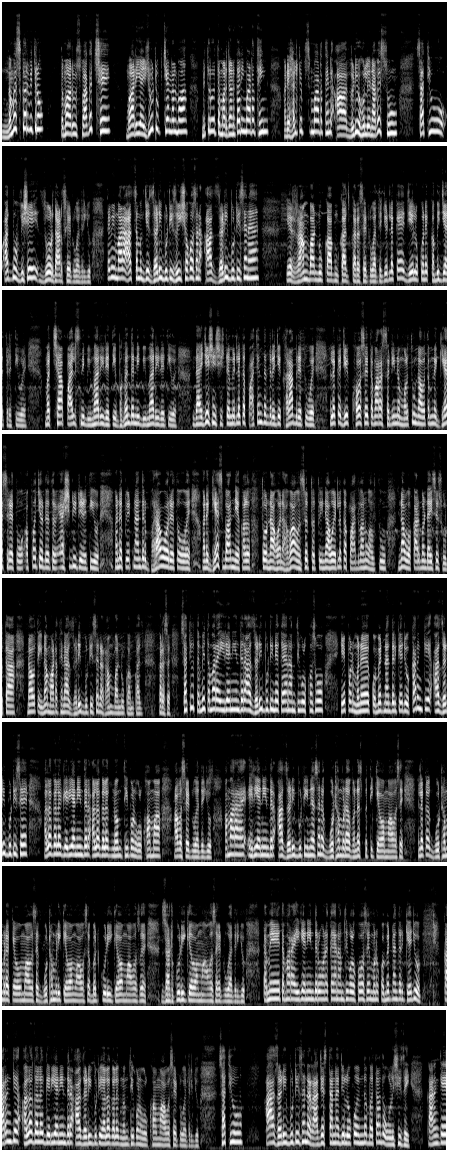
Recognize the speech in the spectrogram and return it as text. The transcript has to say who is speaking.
Speaker 1: નમસ્કાર મિત્રો, તમારું સ્વાગત છે મારી આ યુટ્યુબ ચેનલમાં મિત્રો, તમારી જાણકારી માટે થઈને અને હેલ્થ ટિપ્સ માટે થઈને આ વીડિયો લઈને આવે શું સાથીઓ, આજનો વિષય જોરદાર છે, એટલું વાદરી ગયો તમે મારા હાથ સમક્ષ જે જડીબુટી જોઈ શકો છો ને, આ જડીબુટી છે ને એ રામબાણનું કામકાજ કરે છે એટલું વાત એટલે કે જે લોકોને કબજિયાત રહેતી હોય, મચ્છા પાઇલ્સની બીમારી રહેતી હોય, ભગંદરની બીમારી રહેતી હોય, ડાયજેશન સિસ્ટમ એટલે કે પાચનતંત્ર જે ખરાબ રહેતું હોય, એટલે કે જે ખોશ હોય તમારા શરીરને મળતું ના હોય, તમને ગેસ રહેતો હોય અપચર રહેતો હોય, એસિડિટી રહેતી હોય અને પેટના અંદર ભરાવો રહેતો હોય અને ગેસ બહાર નીકળો તો ના હોય અને હવા અંશત થતું ના હોય એટલે કે પાદવાનું આવતું ના હોય, કાર્બન ડાયોક્સાઇડ છોડતા ના હોય તો એના માટે થઈને આ જડીબુટી છે ને રામબાણનું કામકાજ કરે છે. સાથીઓ, તમે તમારા એરિયાની અંદર આ જડીબુટીને કયા નામથી ઓળખો છો? એ પણ મને કોમેન્ટના અંદર કહેજો. કારણ કે આ જડીબુટી છે. અલગ અલગ એરિયાની અંદર અલગ અલગ નામથી પણ ઓળખવામાં આવે છે એટલું યાદ રહેજો. અમારા એરિયાની અંદર આ જડીબુટીને છે ને ગોઠમડા વનસ્પતિ કહેવામાં આવે છે. એટલે કે ગોઠમડા કહેવામાં આવે છે ગોઠમડી કહેવામાં આવે છે, બટકુડી કહેવામાં આવે છે ઝડકુડી કહેવામાં આવે છે એટલું યાદ જો તમે તમારા એરિયાની અંદર મને કયા નામથી ઓળખો છો મને કોમેન્ટના અંદર કહેજો. કારણ કે અલગ અલગ એરિયાની અંદર આ જડીબુટી અલગ અલગ નામથી પણ ઓળખવામાં આવે છે એટલું યાદ રહેજો. સાથીઓ આ જડીબુટી છે ને રાજસ્થાનના જે લોકો એમને બતાવો તો ઓળખી જાય કારણ કે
